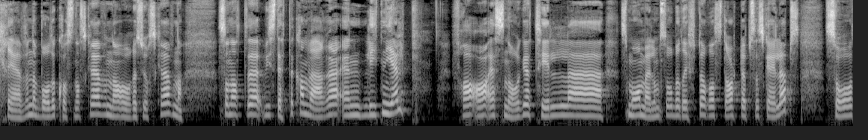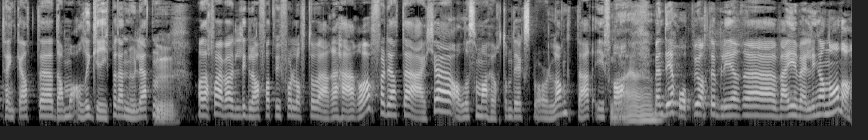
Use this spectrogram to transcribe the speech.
krevende, både kostnadskrevende og ressurskrevende. Sånn at eh, hvis dette kan være en liten hjelp fra AS Norge til eh, små og mellomstore bedrifter og startups og scaleups, så tenker jeg at eh, da må alle gripe den muligheten. Og Derfor er jeg veldig glad for at vi får lov til å være her òg, for det er ikke alle som har hørt om The Explorer langt derifra. Nei, ja, ja. Men det håper vi at det blir eh, vei i vellinga nå, da.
